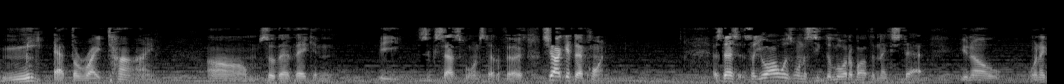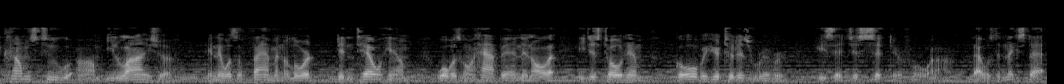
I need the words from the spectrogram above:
meet at the right time um, so that they can be successful instead of failure. See, I get that point. So you always want to seek the Lord about the next step. You know, when it comes to um, Elijah, and there was a famine, the Lord didn't tell him what was going to happen and all that. He just told him, go over here to this river. He said, just sit there for a while. That was the next step.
